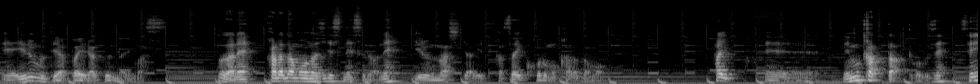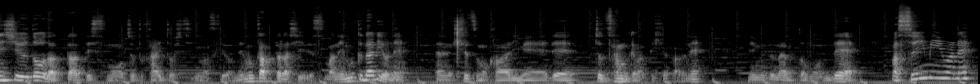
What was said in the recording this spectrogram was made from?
えー、緩むとやっぱり楽になります。そうだね。体も同じですね。それはね。緩ましてあげてください。心も体も。はい。えー、眠かったってことですね。先週どうだったって質問をちょっと回答していますけど、眠かったらしいです。まあ眠くなるよね。季節も変わり目で、ちょっと寒くなってきたからね。眠くなると思うんで、まあ、睡眠はね、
